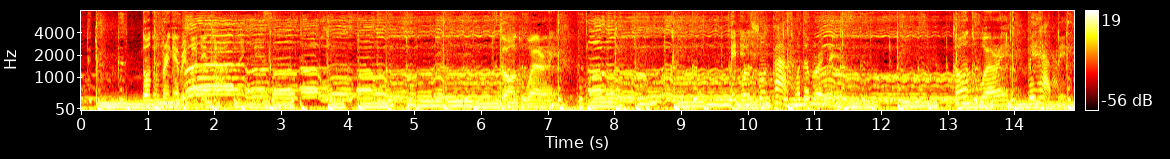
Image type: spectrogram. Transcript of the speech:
Don't bring everybody down like this. Don't worry. It will soon pass, whatever it is. Don't worry, be happy.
